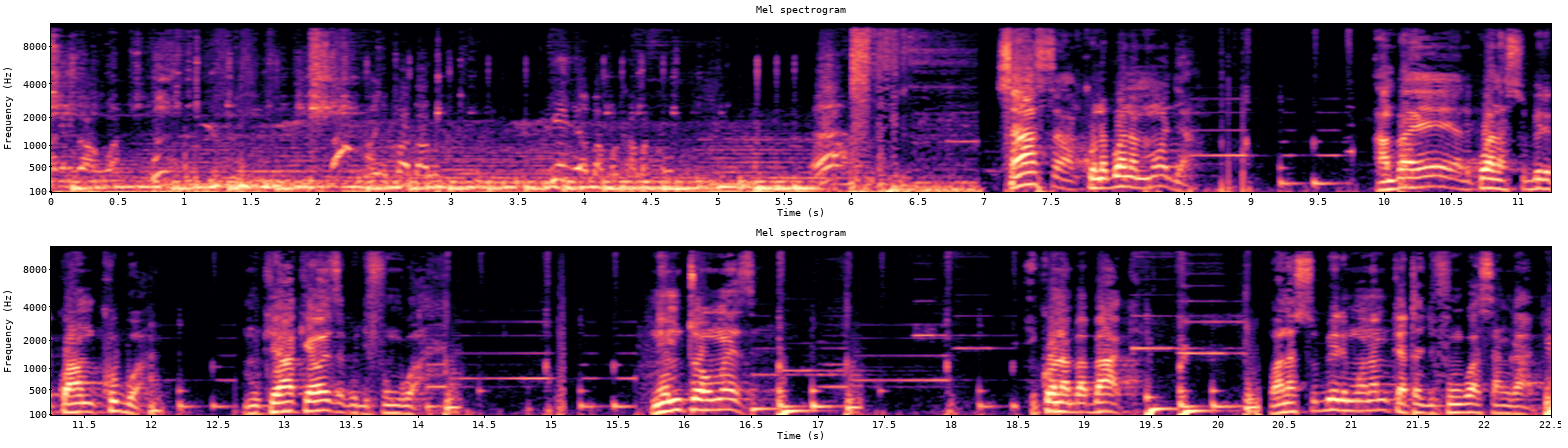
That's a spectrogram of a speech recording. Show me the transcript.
Ọgịnị gị ọgwa. Onye fọdụrụ. Ihe nye ọba maka maka. Eh? Sasa kuna bwana mmoja ambaye yeye alikuwa anasubiri kwa hamu kubwa mke wake aweze kujifungua. Ni mtu wa umwezi, iko na babake, wanasubiri mwanamke atajifungua saa ngapi.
